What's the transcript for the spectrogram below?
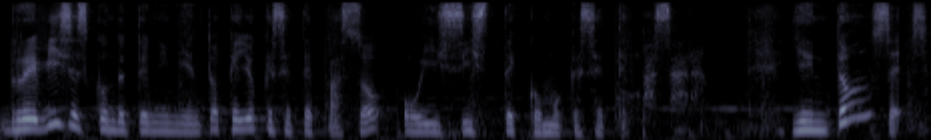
revises con detenimiento aquello que se te pasó o hiciste como que se te pasara. Y entonces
